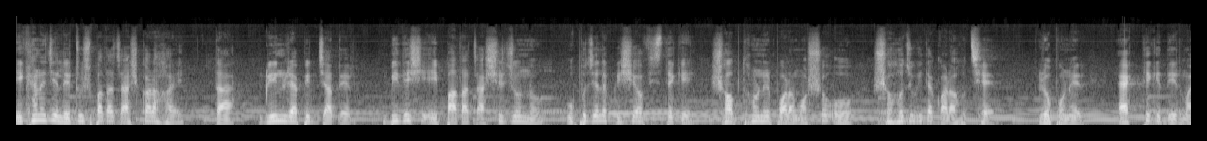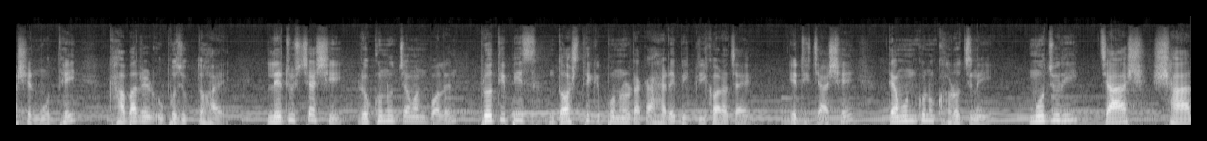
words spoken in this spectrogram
এখানে যে লেটুস পাতা চাষ করা হয় তা গ্রিন র্যাপিড জাতের। বিদেশি এই পাতা চাষের জন্য উপজেলা কৃষি অফিস থেকে সব ধরনের পরামর্শ ও সহযোগিতা করা হচ্ছে। রোপণের এক থেকে দেড় মাসের মধ্যেই খাবারের উপযুক্ত হয়। লেটুস চাষি রকুনুজ্জামান বলেন, প্রতি পিস দশ থেকে পনেরো টাকা হারে বিক্রি করা যায়। এটি চাষে তেমন কোনো খরচ নেই। মজুরি, চাষ, সার,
